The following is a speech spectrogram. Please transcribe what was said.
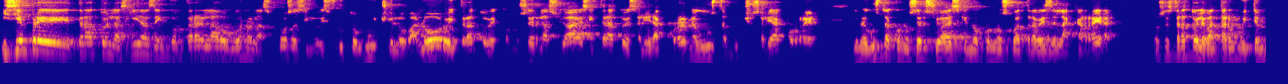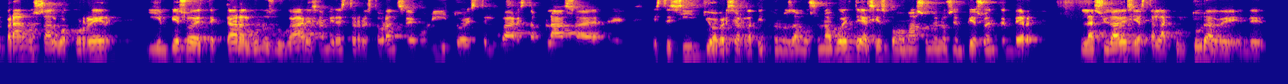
Y siempre trato en las giras de encontrar el lado bueno de las cosas y lo disfruto mucho y lo valoro y trato de conocer las ciudades y trato de salir a correr. Me gusta mucho salir a correr y me gusta conocer ciudades que no conozco a través de la carrera. Entonces trato de levantarme muy temprano, salgo a correr y empiezo a detectar algunos lugares. Ah, mira, este restaurante se ve bonito, este lugar, esta plaza, eh, este sitio, a ver si al ratito nos damos una vuelta y así es como más o menos empiezo a entender las ciudades y hasta la cultura de,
